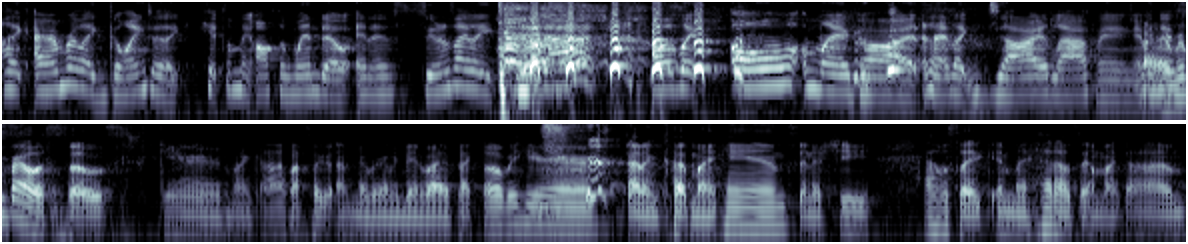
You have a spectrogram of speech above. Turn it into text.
Like I remember like going to like hit something off the window, and as soon as I like did that, I was like, "Oh my god!" And I like died laughing. I, mean, I remember I was so scared. My God, I was like, I'm never gonna be invited back over here. I didn't cut my hands, and if she, I was like, in my head, I was like, oh my God,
